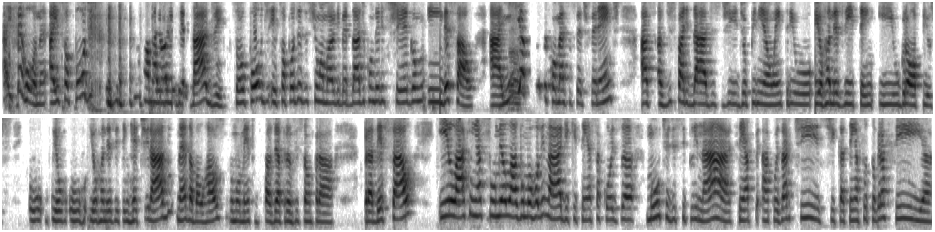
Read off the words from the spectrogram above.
Aí ferrou, né? Aí só pôde existir uma maior liberdade, só pôde, só pôde existir uma maior liberdade quando eles chegam em Dessau. Aí ah. a coisa começa a ser diferente, as, as disparidades de, de opinião entre o Johannes Itten e o Gropius o, o, o Johannes Itten retirado né, da Bauhaus, no momento de fazer a transição para Dessau, e lá quem assume é o Laszlo Moholy-Nagy, que tem essa coisa multidisciplinar, tem a, a, coisa artística, tem a fotografia,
